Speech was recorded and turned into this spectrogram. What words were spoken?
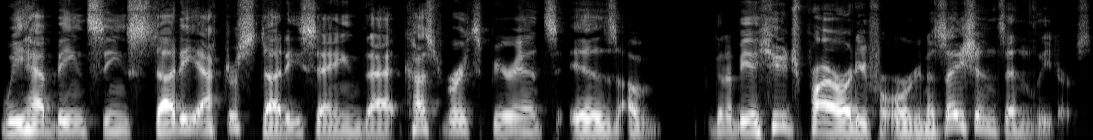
we have been seeing study after study saying that customer experience is going to be a huge priority for organizations and leaders.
